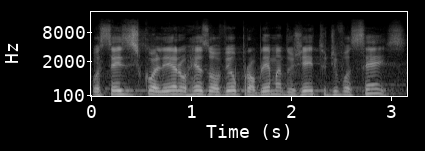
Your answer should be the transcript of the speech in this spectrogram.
Vocês escolheram resolver o problema do jeito de vocês.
